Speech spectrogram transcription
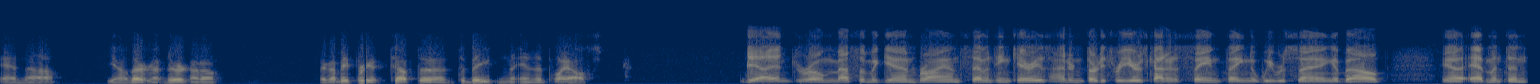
And uh, you know they're they're gonna they're going to be pretty tough to to beat in, in the playoffs. Yeah, and Jerome Messam again, Brian, 17 carries, 133 yards, kind of the same thing that we were saying about you know, Edmonton.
